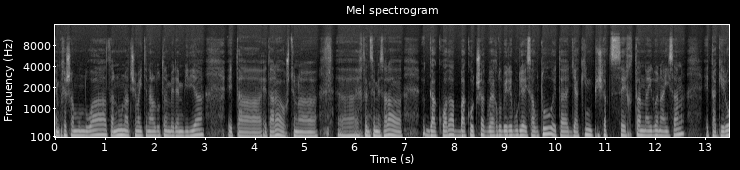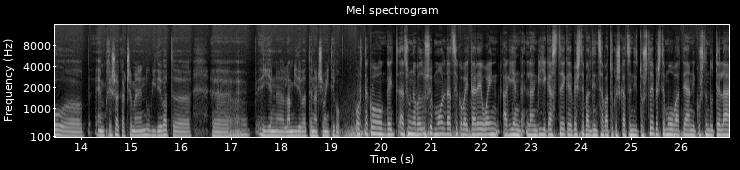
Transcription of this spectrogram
enpresa mundua eta nun atxemaiten alduten beren bidea eta eta ara, ostion uh, erten zemezala gakoa da bakotsak behar du bere buria izautu eta jakin pixkat zertan nahi duena izan eta gero uh, enpresak atxemanen du bide bat eien uh, lanbide baten atxemaiteko. Hortako gaitzuna baduzu moldatzeko baita ere guain agian langile gaztek beste baldintza batzuk eskatzen dituzte, beste mu batean ikusten dutela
